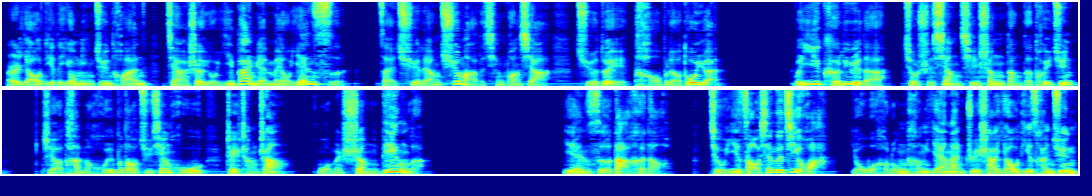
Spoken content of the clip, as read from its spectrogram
而姚地的幽冥军团，假设有一半人没有淹死。”在缺粮缺马的情况下，绝对逃不了多远。唯一可虑的就是向亲生等的退军。只要他们回不到聚仙湖，这场仗我们胜定了。艳色大喝道：“就依早先的计划，由我和龙腾沿岸追杀姚敌残军，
